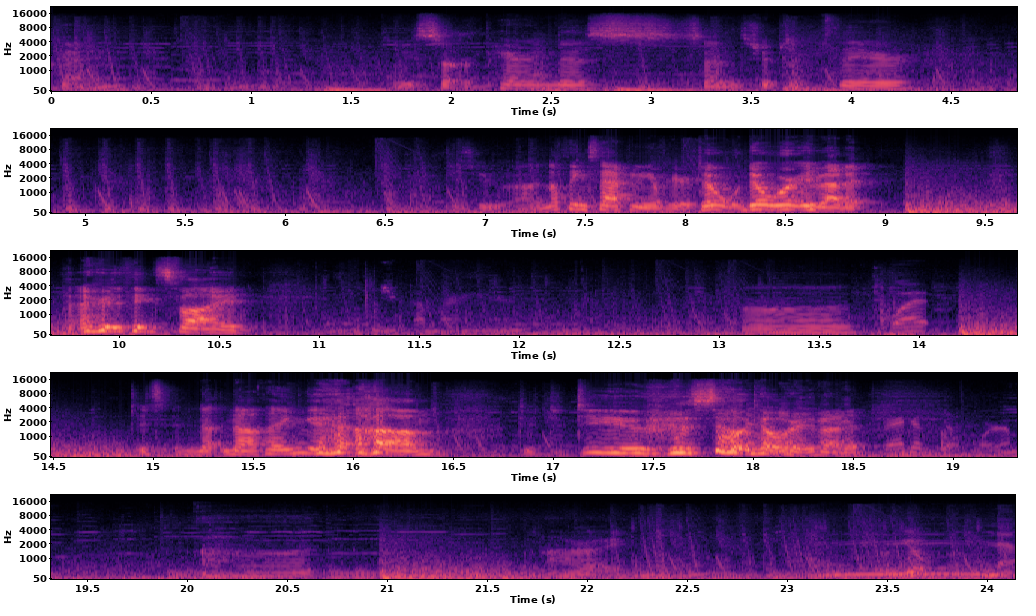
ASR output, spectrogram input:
Okay. Let me start repairing this. Send the ships up there. Two. Uh, nothing's happening over here. Don't don't worry about it. Everything's fine. Did you come here? Uh, What? it's n- nothing. um, do, do, do. so don't worry about it. Red of the worm? Uh, all right. Here we go. No.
